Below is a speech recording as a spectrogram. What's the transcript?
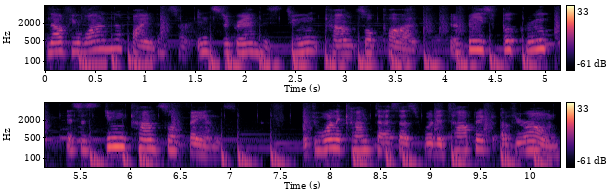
Now, if you want to find us, our Instagram is Student Counsel Pod, and our Facebook group is the Student Counsel Fans. If you want to contact us with a topic of your own,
